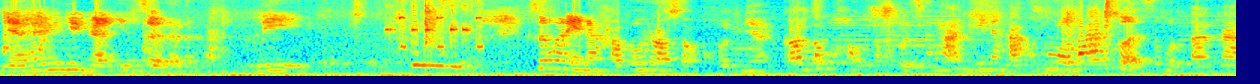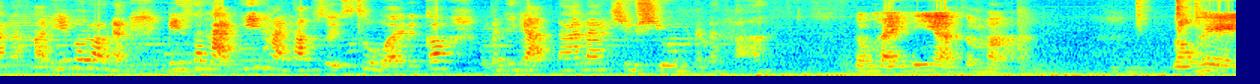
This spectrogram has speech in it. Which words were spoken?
เดี๋ยวให้พี่ทีมงานอินเสิร์ตนะคะลี่ ซึ่งวันนี้นะคะพวกเราสองคนเนี่ยก็ต้องขอขอบคุณสถานที่นะคะครัวบ้านสวนสมุทรปราการนะคะ ที่พวกเราเนี่ยมีสถานที่ถ่ายทำสวยๆแล้วก็บรรยากาศน่านั่งชิลๆกันนะคะสำหรับใครที่อยากจะมาร้องเพลง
